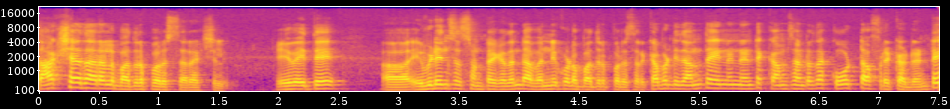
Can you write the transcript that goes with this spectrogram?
సాక్ష్యాధారాలు భద్రపరుస్తారు యాక్చువల్లీ ఏవైతే ఎవిడెన్సెస్ ఉంటాయి కదండి అవన్నీ కూడా భద్రపరుస్తారు. కాబట్టి ఇదంతా ఏంటంటే కమ్స్ అంటారు కోర్ట్ ఆఫ్ రికార్డ్ అంటే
